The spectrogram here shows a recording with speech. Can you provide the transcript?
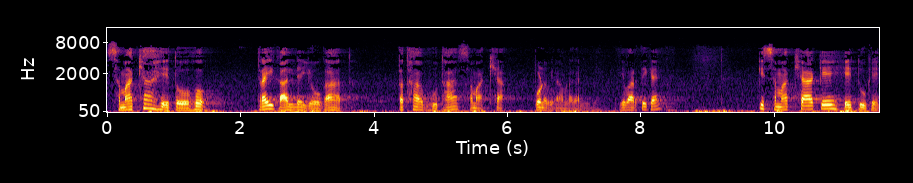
समाख्या हेतु तो हो, त्रैकाल्य योगात, तथा भूता समाख्या। पूर्ण विराम लगा लीजिए। ये वार्तिक है कि समाख्या के हेतु के,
